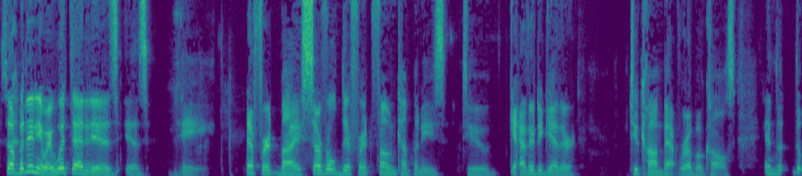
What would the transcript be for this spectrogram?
So, but anyway, what that is, is a effort by several different phone companies to gather together to combat robocalls. And the, the,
